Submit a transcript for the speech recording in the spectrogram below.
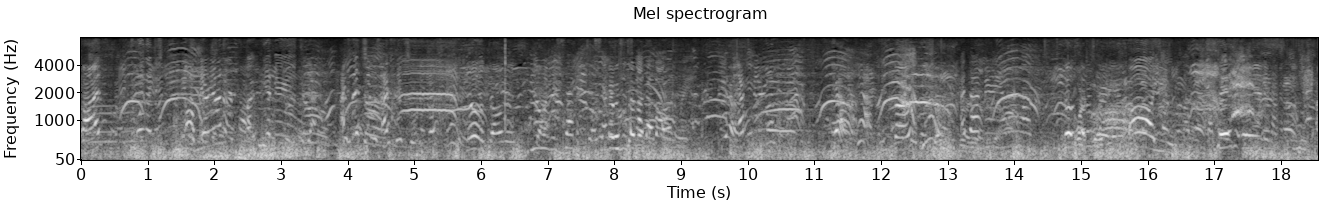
Five? The one that just. Oh, Mariana or five? Yeah, Mariana. Yeah. I said she was. I said she was the best player. no, Donovan. No, it was seven. Seven It was just seven got the by ball. five. That's Mariana. Yeah. Yeah. I thought Mariana had. No, seven Mariana. Oh, you. Sid and uh,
